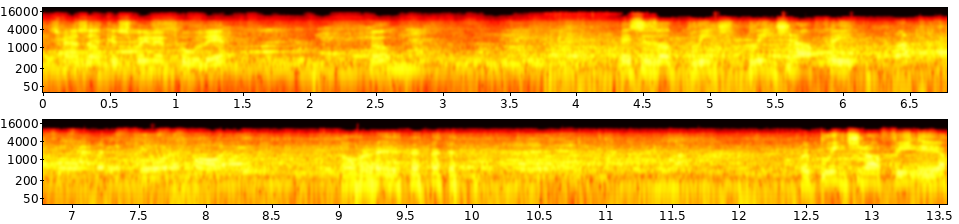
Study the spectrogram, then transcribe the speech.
this. Smells like a swimming pool here. Oh. This is us bleach, bleaching our feet. All right. Uh, We're bleaching our feet here.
